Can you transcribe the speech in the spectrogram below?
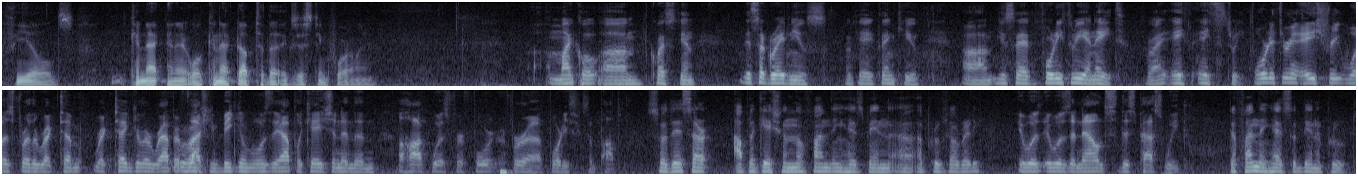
fields, connect, and it will connect up to the existing four lane. Michael, um, question. This is great news. Okay, thank you. Um, you said 43 and 8, right? 8th, 8th Street. Forty-three and 8th Street was for the rectam- rectangular rapid Right. flashing beacon was the application, and then a hawk was for four, for, uh, forty-six and Poplar. So this our application, no funding has been uh, approved already? It was, it was announced this past week. The funding has been approved.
